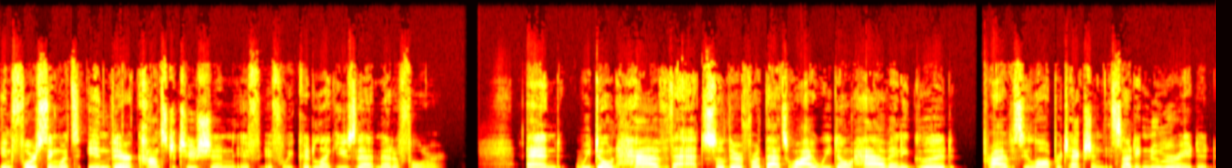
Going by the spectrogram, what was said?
enforcing what's in their constitution, if if we could like use that metaphor. And we don't have that. So therefore that's why we don't have any good privacy law protection. It's not enumerated.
